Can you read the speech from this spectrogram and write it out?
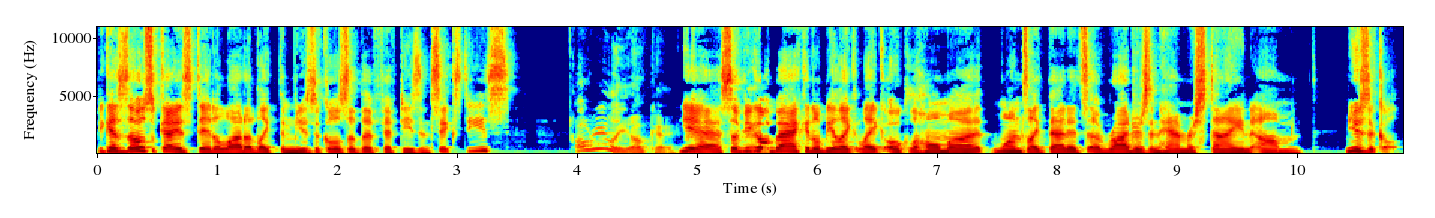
because those guys did a lot of like the musicals of the 50s and 60s. Oh, really? Okay. Yeah, so if you Yeah. go back, it'll be like like Oklahoma ones like that. It's a Rodgers and Hammerstein um musical.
